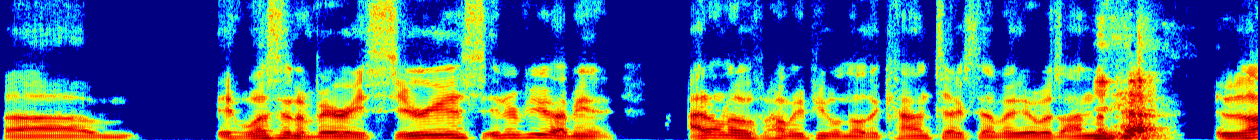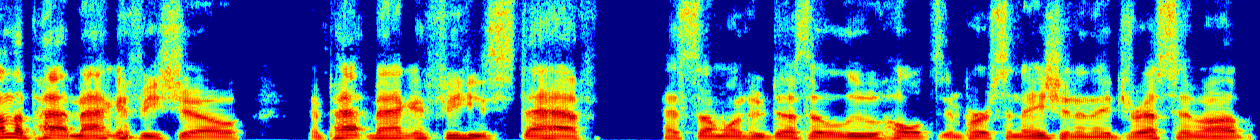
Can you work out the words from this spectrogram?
Um, it wasn't a very serious interview. I mean, I don't know how many people know the context of it. It was on the yeah. Pat, it was on the Pat McAfee show, and Pat McAfee's staff has someone who does a Lou Holtz impersonation, and they dress him up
